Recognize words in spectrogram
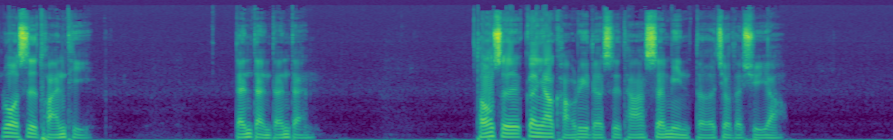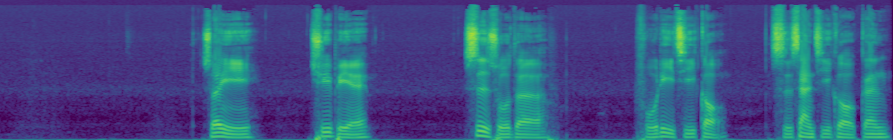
弱势团体等等等等，同时更要考虑的是他生命得救的需要。所以，区别世俗的福利机构、慈善机构跟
